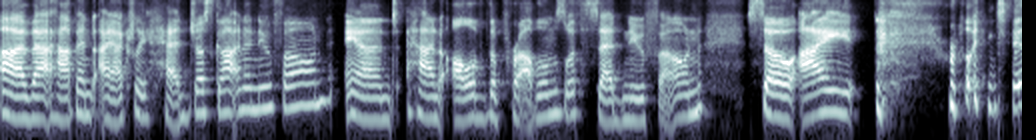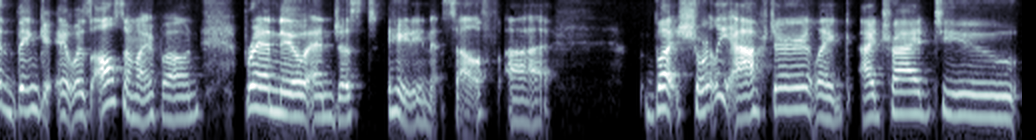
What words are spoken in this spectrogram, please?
uh, that happened, I actually had just gotten a new phone and had all of the problems with said new phone. So I really did think it was also my phone, brand new and just hating itself. Uh, but shortly after, like, I tried to,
